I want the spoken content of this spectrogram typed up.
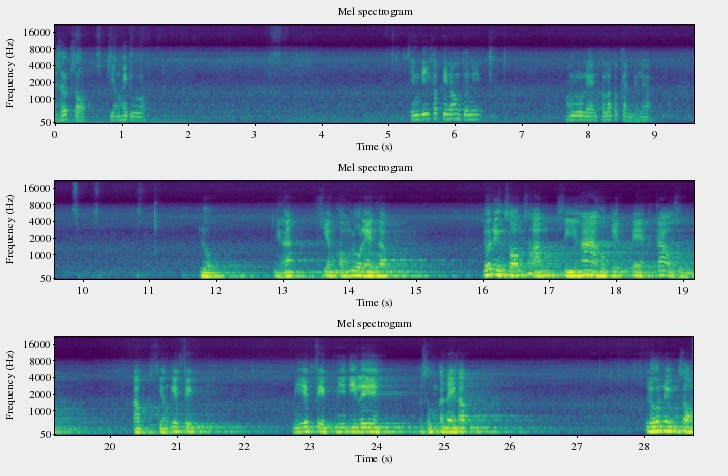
จะทดสอบเสียงให้ดู เสียงดีครับพี่น้องตัวนี้ ของโรแลนด์เขารับประกันอยู่แล้วลบนี่ครับเสียงของโรแลนด์ครับรถหนึ่งสองสามสี่ห้าหกเจ็ดแปดเก้าศูนย์ครับเสียงเอฟเฟกต์มีเอฟเฟกต์มีดีเลย์ผสมกันได้ครับรถหนึ่งสอง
